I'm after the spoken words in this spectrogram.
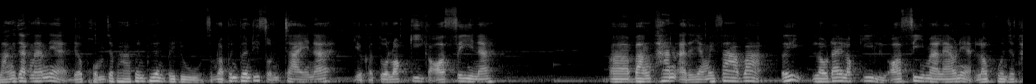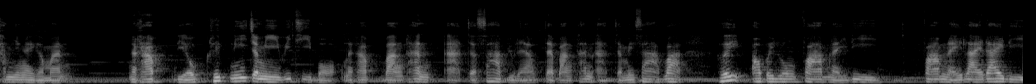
หลังจากนั้นเนี่ยเดี๋ยวผมจะพาเพื่อนๆไปดูสำหรับเพื่อนๆที่สนใจนะ เกี่ยวกับตัวล็อกกี้กับออซซี่นะ อ่าบางท่านอาจจะยังไม่ทราบว่า เอ้ย เราได้ล็อกกี้หรือออซซี่มาแล้วเนี่ย เราควรจะทำยังไงกับมันนะครับ เดี๋ยวคลิปนี้จะมีวิธีบอกนะครับ บางท่านอาจจะทราบอยู่แล้ว แต่บางท่านอาจจะไม่ทราบว่า เฮ้ย เอาไปลงฟาร์มไหนดี ฟาร์มไหนรายได้ดี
